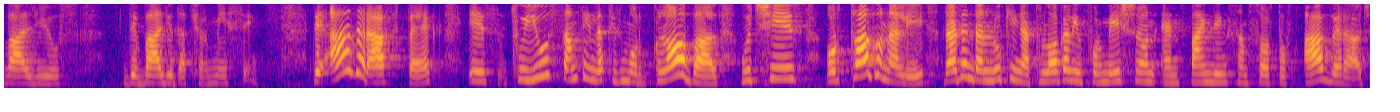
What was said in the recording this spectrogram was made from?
values, the value that you're missing. The other aspect is to use something that is more global, which is orthogonally, rather than looking at local information and finding some sort of average,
